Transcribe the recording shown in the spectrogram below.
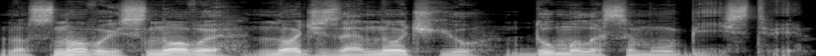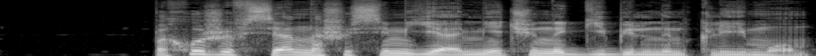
но снова и снова, ночь за ночью, думал о самоубийстве. Похоже, вся наша семья мечена гибельным клеймом.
